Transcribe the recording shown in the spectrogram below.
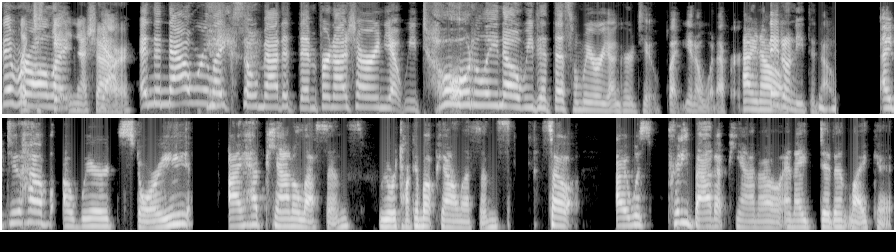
Then we're like, all like, in that shower. Yeah. And then now we're like so mad at them for not showering, yet we totally know we did this when we were younger too. But you know, whatever. I know. They don't need to know. I do have a weird story. I had piano lessons. We were talking about piano lessons. So I was pretty bad at piano and I didn't like it.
